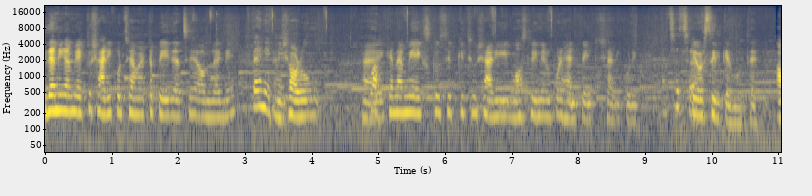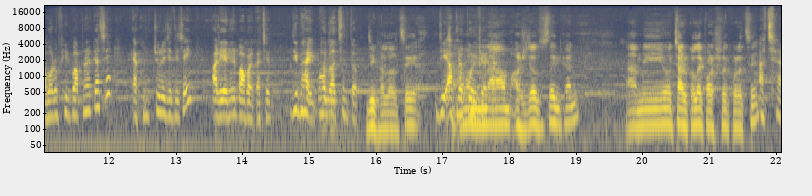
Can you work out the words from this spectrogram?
ইদানিং আমি একটু শাড়ি করছি আমার একটা পেজ আছে অনলাইনে তাই নাকি? সরম। হ্যাঁ এখানে আমি এক্সক্লুসিভ কিছু শাড়ি মসলিনের উপর হ্যান্ড পেইন্ট শাড়ি করি। আচ্ছা আচ্ছা। পিওর সিল্কের মধ্যে। আবারও ফিরবো আপনার কাছে। এখন চলে যেতে চাই আরিয়ানের বাবার কাছে। জি ভাই ভালো আছেন তো? জি ভালো আছি। জি, আপনার আমার নাম আশজাদ হোসেন খান। আমিও চারুকলায় পড়াশোনা করেছি। আচ্ছা।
